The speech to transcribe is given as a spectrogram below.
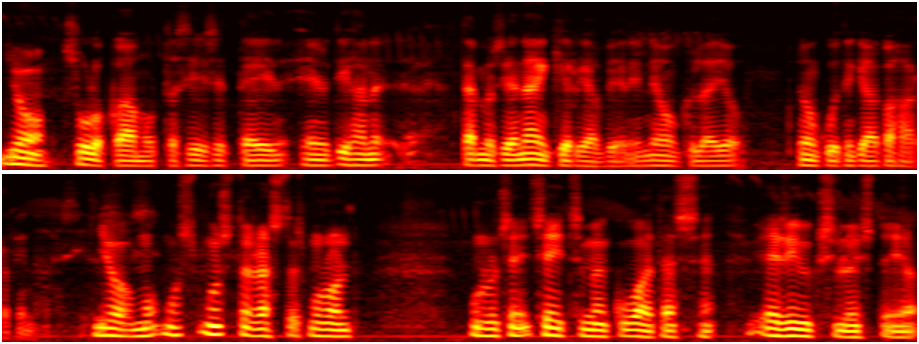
Joo. sulkaa, mutta siis että ei, ei nyt ihan tämmöisiä näin kirjavia, niin ne on kyllä jo, ne on kuitenkin aika harvinaisia. Joo, mustarastas mulla on Mulla on se, seitsemän kuvaa tässä eri yksilöistä ja,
